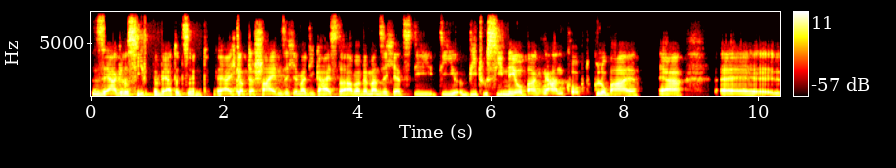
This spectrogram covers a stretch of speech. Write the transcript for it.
sehr aggressiv bewertet sind. Ja, ich glaube, da scheiden sich immer die Geister. Aber wenn man sich jetzt die, die B2C-Neobanken anguckt, global, ja, äh,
